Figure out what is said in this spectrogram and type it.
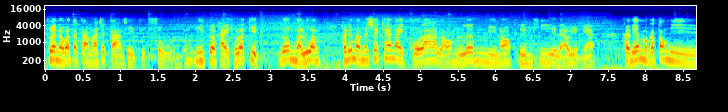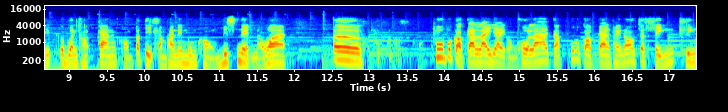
เพื่อนวัตกรรมราชการ 4.0 มีเครือข่ายธุรกิจเริ่มมาร่วม คราวนี้มันไม่ใช่แค่ในโคราชแล้วมันเริ่มมีนอกพื้นที่แล้วอย่างเงี้ย คราวนี้มันก็ต้องมีกระบวนการของปฏิสัมพันธ์ในมุมของ business แล้วว่า เออผู้ประกอบการรายใหญ่ของโคราชกับผู้ประกอบการภายนอกจะซิงซิง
